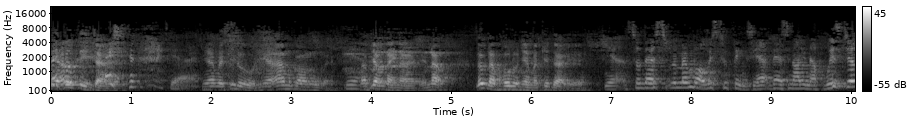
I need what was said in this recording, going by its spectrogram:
ဘယ်လိုတေချာ Yeah. ညာမရှိလို့ညာအားမကောင်းလို့ပဲ Yeah. မပြောင်းနိုင်တာနောက်လောက်တာမဟုတ်လို့ညာမဖြစ်တာလေ Yeah, so there's, remember always two things, yeah? There's not enough wisdom,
